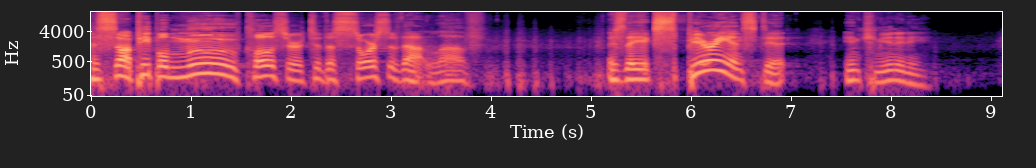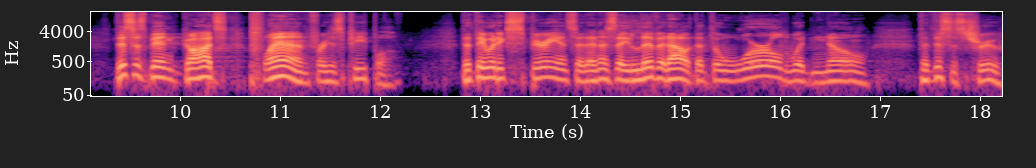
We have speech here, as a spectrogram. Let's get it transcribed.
I saw people move closer to the source of that love as they experienced it in community. This has been God's plan for his people that they would experience it and as they live it out, that the world would know that this is true.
